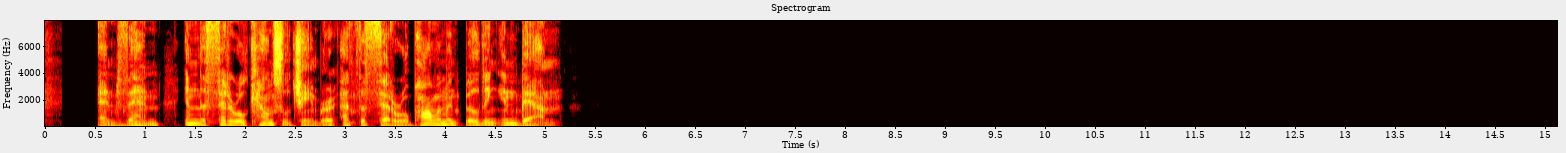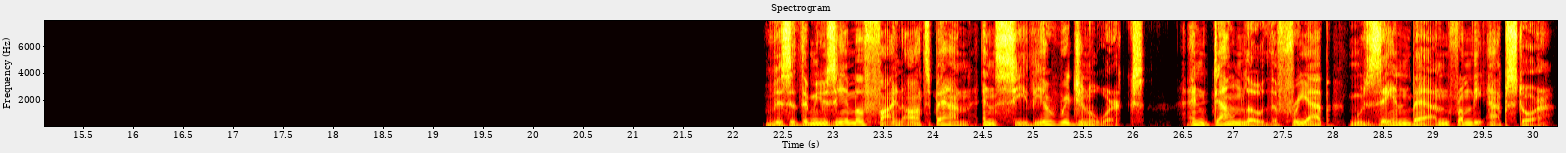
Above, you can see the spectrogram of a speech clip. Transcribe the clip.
and then in the Federal Council chamber at the Federal Parliament building in Bern. Visit the Museum of Fine Arts Bern and see the original works and download the free app Museen Bern from the App Store.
